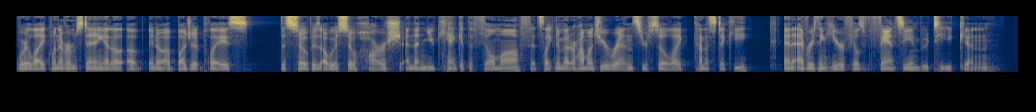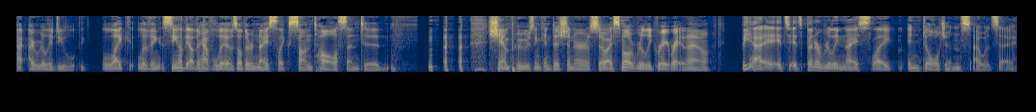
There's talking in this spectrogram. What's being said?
Where like whenever I'm staying at a, a you know a budget place, the soap is always so harsh, and then you can't get the film off. It's like no matter how much you rinse, you're still like kind of sticky. And everything here feels fancy and boutique, and I, I really do like living, seeing how the other half lives. All their nice like Santal scented shampoos and conditioners. So I smell really great right now. But yeah, it's it's been a really nice like indulgence, I would say.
